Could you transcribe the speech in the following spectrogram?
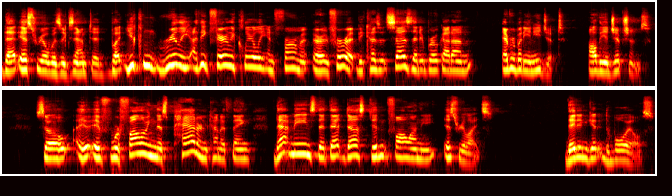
that Israel was exempted, but you can really, I think, fairly clearly infer it, infer it because it says that it broke out on everybody in Egypt, all the Egyptians. So if we're following this pattern kind of thing, that means that that dust didn't fall on the Israelites. They didn't get the boils.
